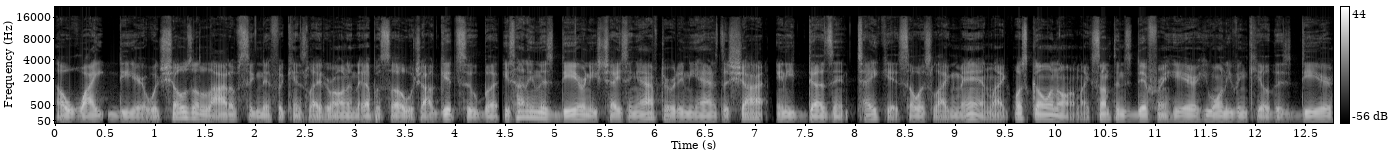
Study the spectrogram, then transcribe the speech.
a white deer, which shows a lot of significance later on in the episode, which I'll get to. But he's hunting this deer and he's chasing after it and he has the shot and he doesn't take it. So it's like, man, like what's going on? Like something's different here. He won't even kill this deer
